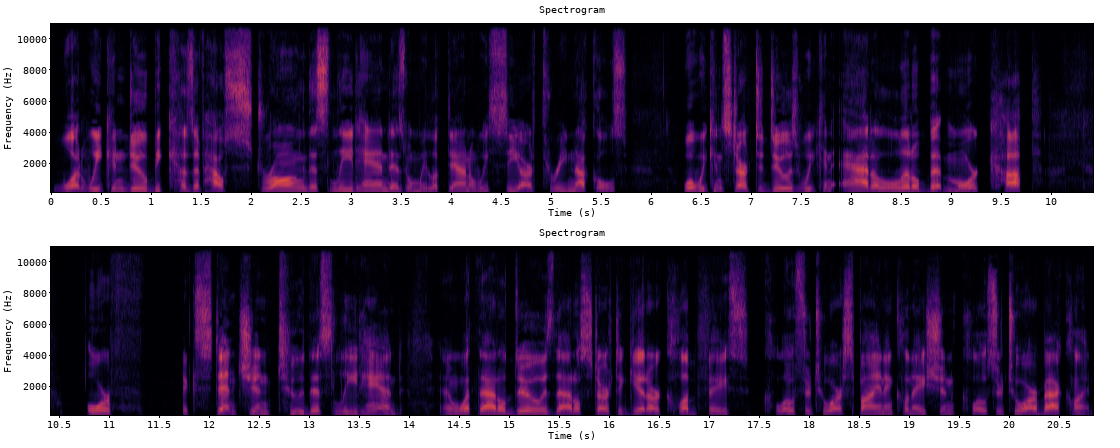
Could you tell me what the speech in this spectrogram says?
What we can do because of how strong this lead hand is when we look down and we see our three knuckles, what we can start to do is we can add a little bit more cup or extension to this lead hand. And what that'll do is that'll start to get our club face closer to our spine inclination, closer to our back line,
